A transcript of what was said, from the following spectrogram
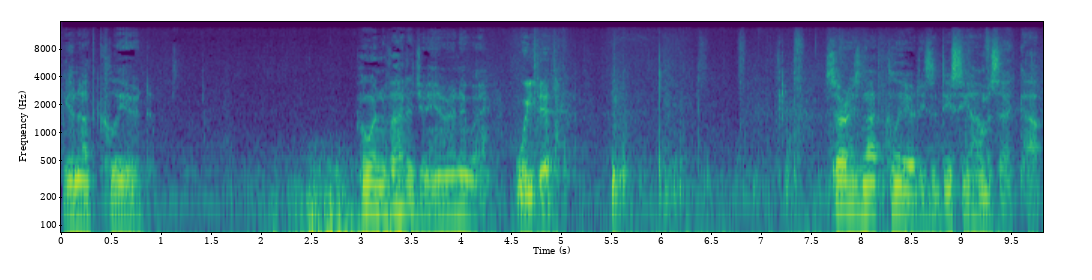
You're not cleared. Who invited you here anyway? We did. Sir, he's not cleared. He's a DC homicide cop.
